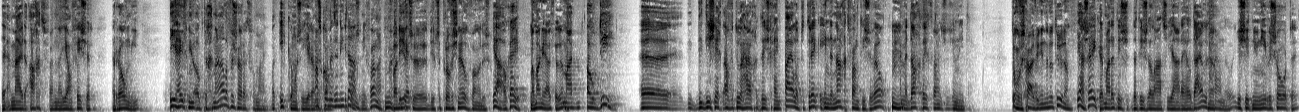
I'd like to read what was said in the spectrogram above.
De Muiden 8 van eh, Jan Visser, Romy. Die heeft nu ook de granalen verzorgd voor mij. Want ik kon ze hier aan Anders de kom je kant- er niet ik kon aan. ze niet vangen. Maar die Ik heeft, heb- ze, die heeft ze professioneel gevangen dus. Ja, oké. Maar maakt niet uit verder. Maar ook die, eh, die, die, zegt af en toe... Huig, er is geen pijl op te trekken. In de nacht vangt hij ze wel. Mhm. En met daglicht vangt hij ze niet. Toch een verschuiving in de natuur dan. Ja, zeker. Maar dat is, dat is de laatste jaren heel duidelijk gaande. Hoor. Je ziet nu nieuwe soorten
